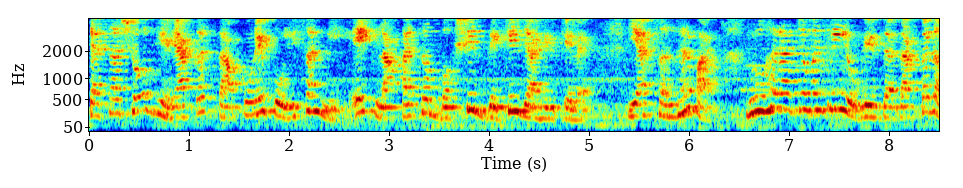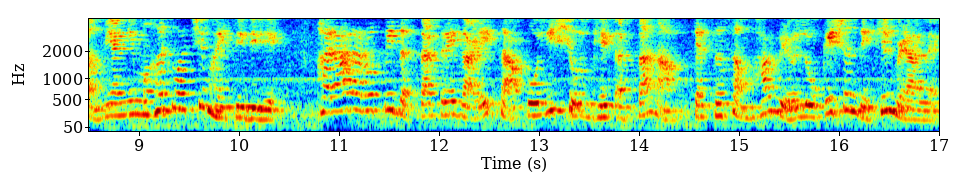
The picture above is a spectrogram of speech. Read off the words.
त्याचा शोध घेण्याकरता पुणे पोलिसांनी एक लाखाचं बक्षीस देखील जाहीर केलंय. या संदर्भात गृहराज्यमंत्री योगेशदादा कदम यांनी महत्वाची माहिती दिली. फरार आरोपी दत्तात्रय गाडेचा पोलीस शोध घेत असताना त्याचं संभाव्य लोकेशन देखील मिळालंय.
